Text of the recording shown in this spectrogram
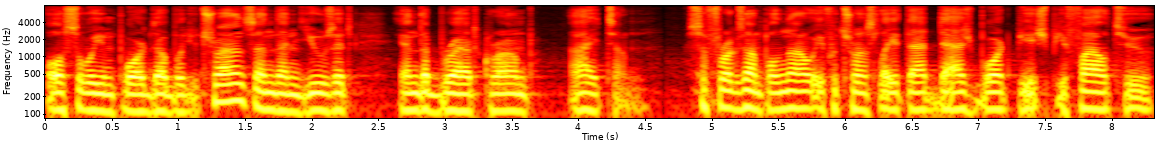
Also we import wtrans and then use it in the breadcrumb item. So for example, now if we translate that dashboard PHP file to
